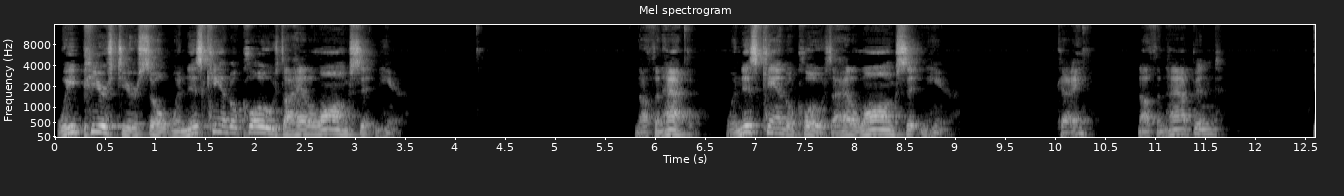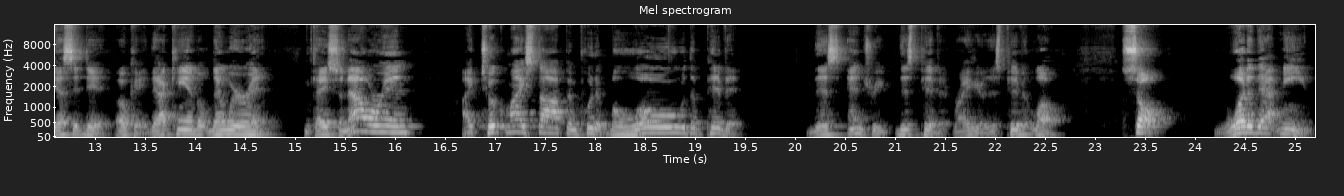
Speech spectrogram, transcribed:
we pierced here. So when this candle closed, I had a long sitting here. Nothing happened. When this candle closed, I had a long sitting here. Okay. Nothing happened. Yes, it did. Okay. That candle, then we we're in. Okay. So now we're in. I took my stop and put it below the pivot. This entry, this pivot right here, this pivot low. So, what did that mean?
